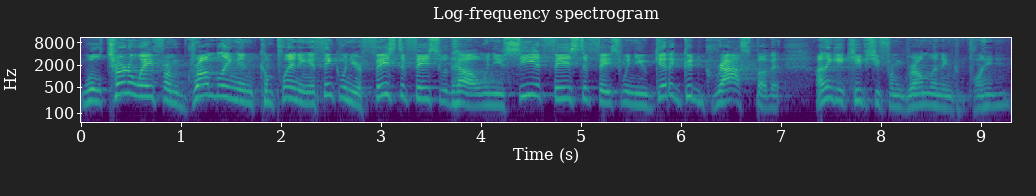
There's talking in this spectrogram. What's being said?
we'll turn away from grumbling and complaining. I think when you're face to face with hell, when you see it face to face, when you get a good grasp of it, I think it keeps you from grumbling and complaining.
